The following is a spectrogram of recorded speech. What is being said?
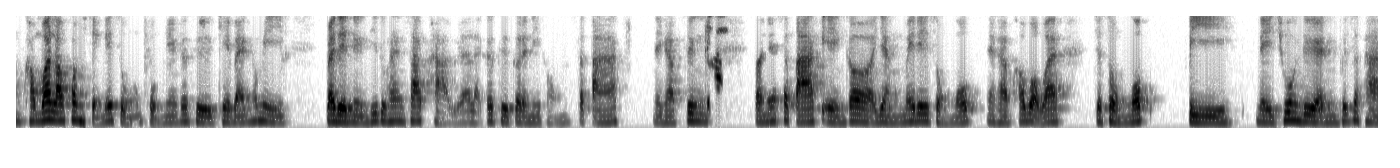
ำคำว่ารับความเสี่ยงได้สูงของผมเนี่ยก็คือ K-Bank เขามีประเด็นหนึ่งที่ทุกท่านทราบข่าวอยู่แล้วแหละก็คือกรณีของ Stark นะครับ ซึ่งตอนนี้ Stark เองก็ยังไม่ได้ส่งงบนะครับเขาบอกว่าจะส่งงบปีในช่วงเดือนพฤษภา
